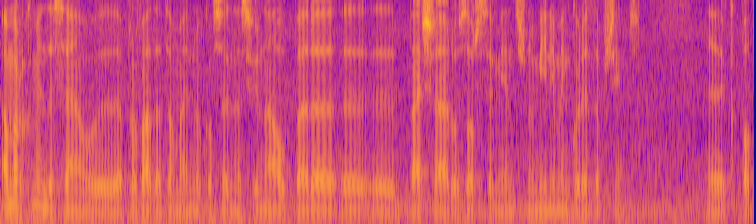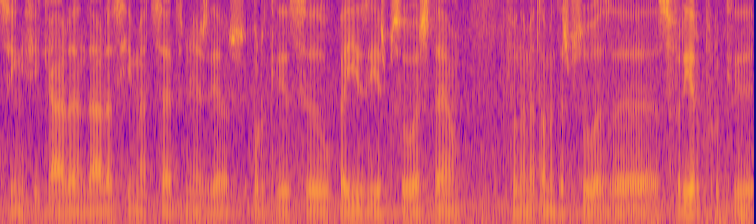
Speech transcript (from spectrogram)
Há uma recomendação uh, aprovada também no Conselho Nacional para uh, uh, baixar os orçamentos no mínimo em 40%. Eh, que pode significar andar acima de 7 milhões de euros. Porque se o país e as pessoas estão, fundamentalmente as pessoas, a sofrer, porque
